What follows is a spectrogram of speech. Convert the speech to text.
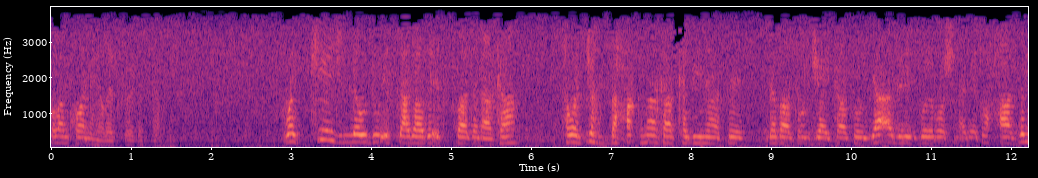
بەڵام توانێڵێت دەستا وەک کێژ لەو دوو ئێستادادە ئستفادە ناکە تەوەجه بە حەق ناکە کەبی ناسێ لە باتۆ جای کاتۆ یا ئەگەریت بۆ ڕۆشن ئەبێتەوە حازم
